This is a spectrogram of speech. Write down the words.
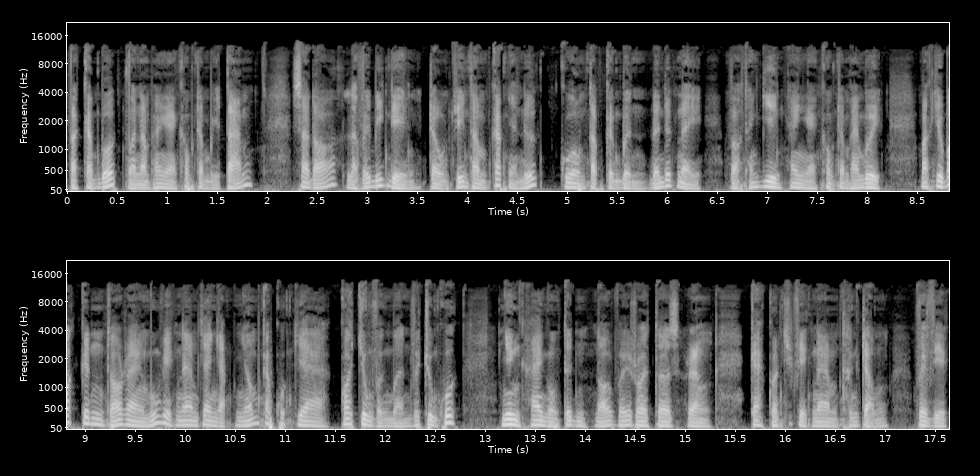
và Campuchia vào năm 2018, sau đó là với Biến Điện trong chuyến thăm cấp nhà nước của ông Tập Cận Bình đến nước này vào tháng Giêng 2020. Mặc dù Bắc Kinh rõ ràng muốn Việt Nam gia nhập nhóm các quốc gia có chung vận mệnh với Trung Quốc, nhưng hai nguồn tin nói với Reuters rằng các quan chức Việt Nam thận trọng về việc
